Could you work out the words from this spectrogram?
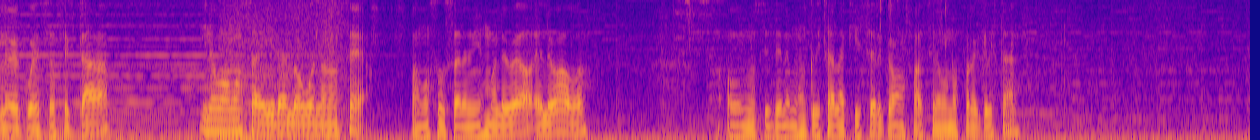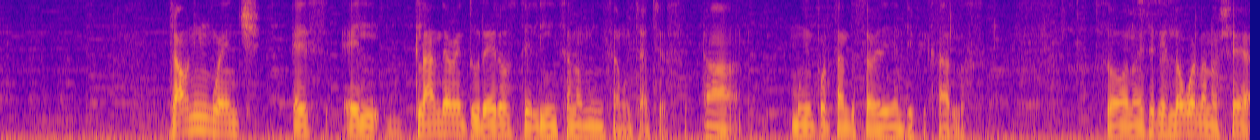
Level quest aceptada. Y nos vamos a ir a lower la no sea. Vamos a usar el mismo elevador o si tenemos un cristal aquí cerca más fácil vámonos por el cristal Drowning Wench es el clan de aventureros de Linza no Minza muchachos. Uh, muy importante saber identificarlos. So nos dice que es Lower la noche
